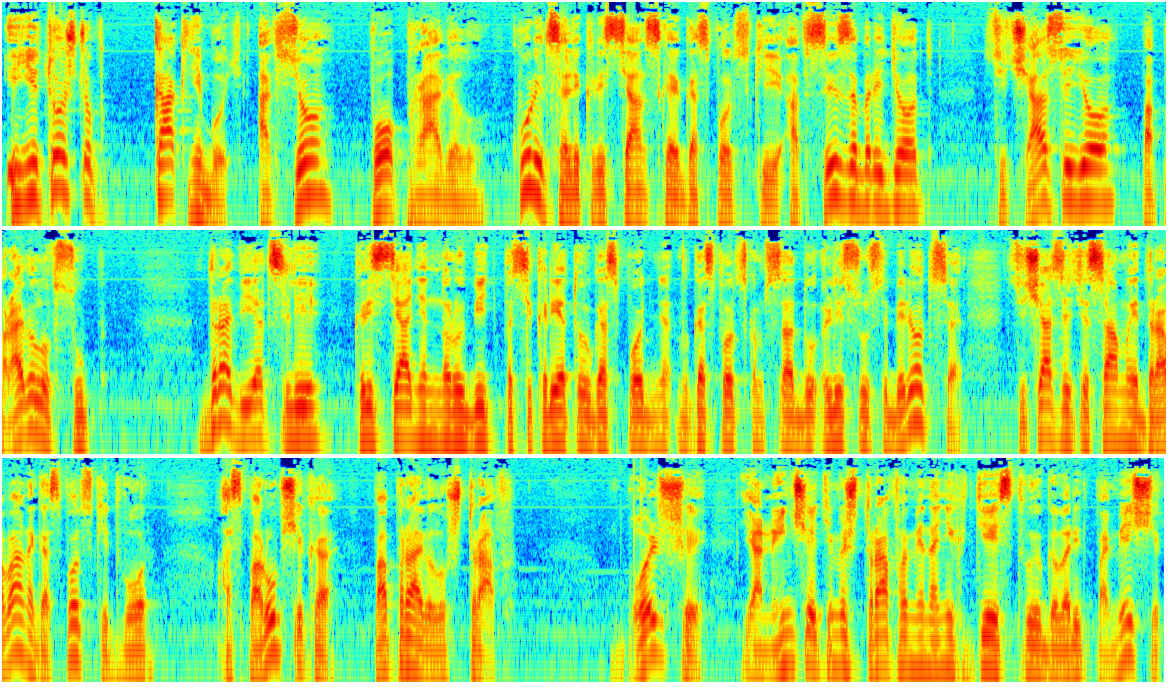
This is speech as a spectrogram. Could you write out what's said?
И не то, чтоб как-нибудь, а все по правилу. Курица ли крестьянская господские овсы забредет, сейчас ее по правилу в суп. Дровец ли крестьянин нарубить по секрету в, господня, в господском саду лесу соберется, сейчас эти самые дрова на господский двор, а с порубщика по правилу штраф. Больше я нынче этими штрафами на них действую, говорит помещик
